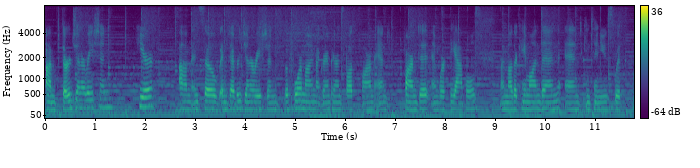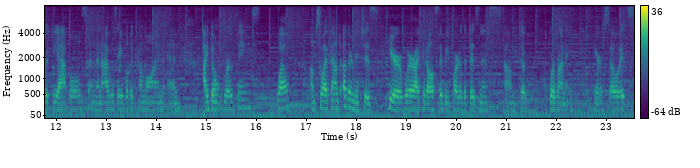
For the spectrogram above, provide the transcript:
I'm third generation here. Um, and so, and every generation before mine, my grandparents bought the farm and farmed it and worked the apples. My mother came on then and continues with, with the apples and then I was able to come on and I don't grow things well. Um, so I found other niches here where I could also be part of the business um, that we're running here. So it's,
